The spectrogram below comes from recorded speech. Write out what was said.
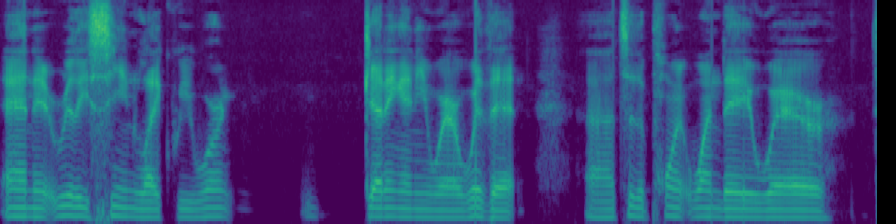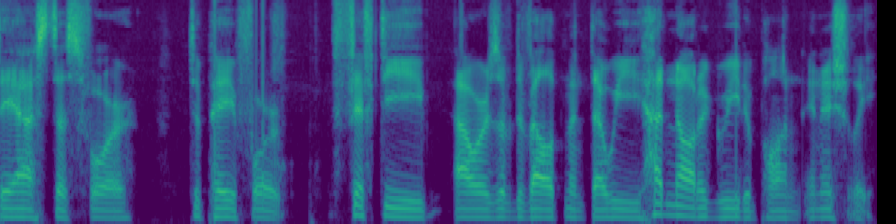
and it really seemed like we weren't getting anywhere with it. Uh, to the point one day where they asked us for to pay for 50 hours of development that we had not agreed upon initially.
